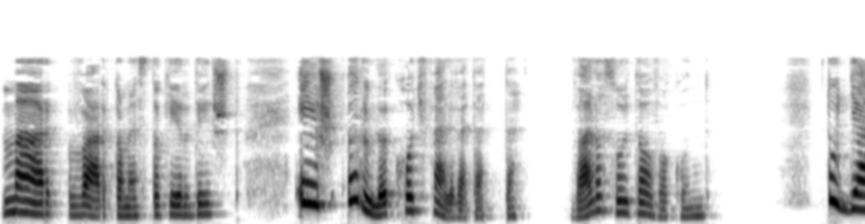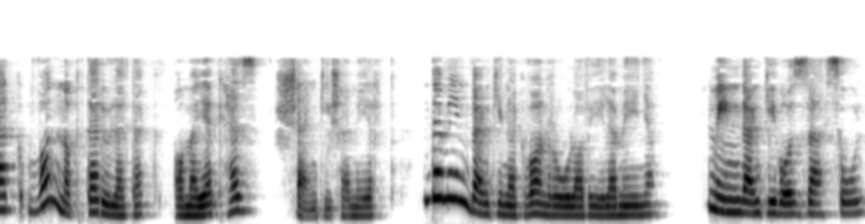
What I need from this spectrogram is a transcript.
Már vártam ezt a kérdést, és örülök, hogy felvetette, válaszolta a vakond. Tudják, vannak területek, amelyekhez senki sem ért, de mindenkinek van róla véleménye. Mindenki hozzászól,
